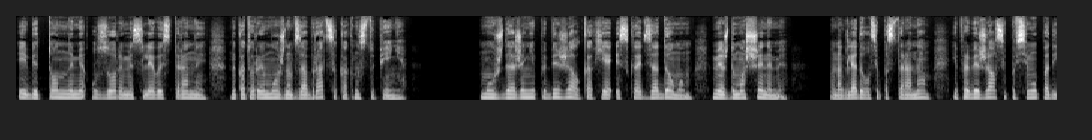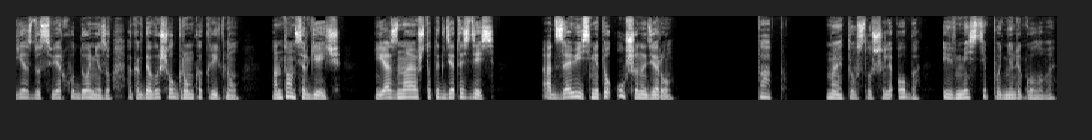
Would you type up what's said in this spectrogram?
и бетонными узорами с левой стороны, на которые можно взобраться, как на ступени. Муж даже не побежал, как я, искать за домом, между машинами. Он оглядывался по сторонам и пробежался по всему подъезду сверху донизу, а когда вышел, громко крикнул. «Антон Сергеевич, я знаю, что ты где-то здесь. Отзовись, не то уши надеру». «Пап», мы это услышали оба, — и вместе подняли головы.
